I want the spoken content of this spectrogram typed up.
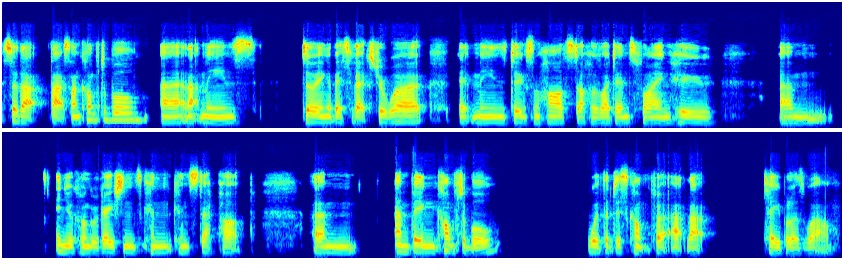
so that that's uncomfortable, uh, and that means doing a bit of extra work. It means doing some hard stuff of identifying who um, in your congregations can can step up um, and being comfortable with the discomfort at that table as well.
